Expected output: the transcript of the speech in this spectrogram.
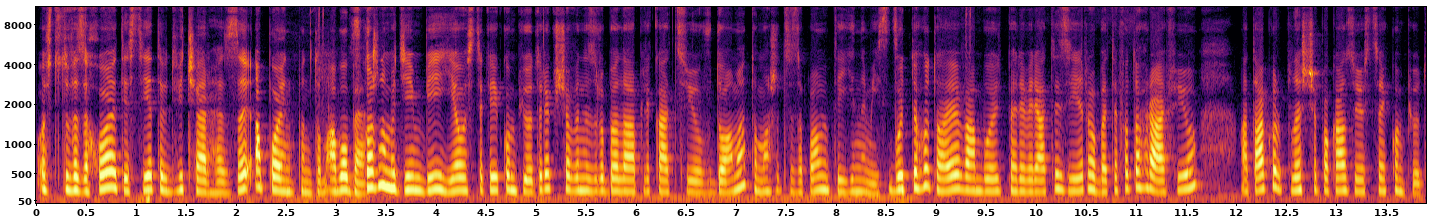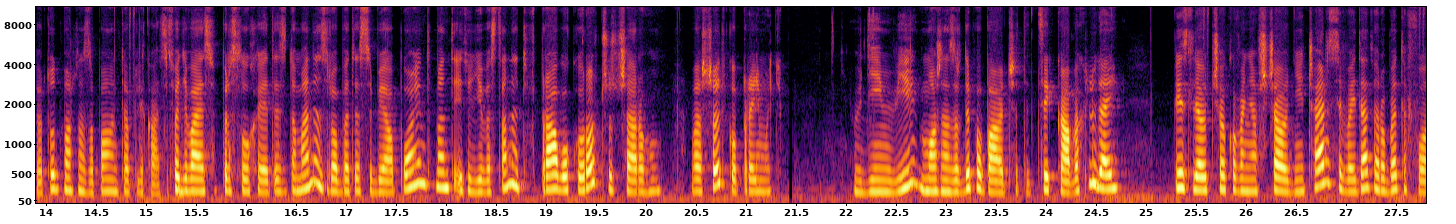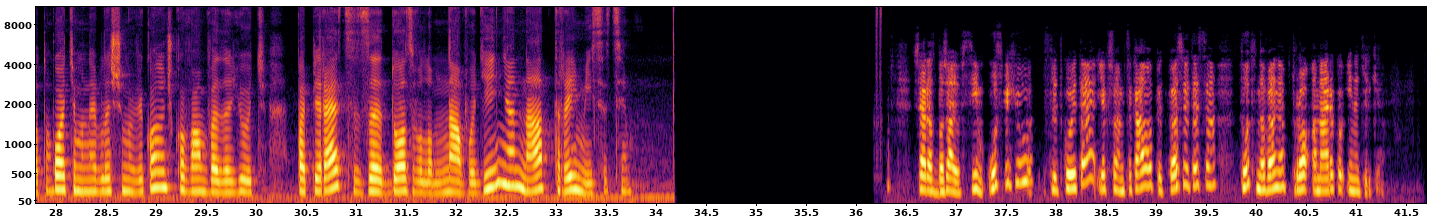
Ось тут ви заходите і стаєте в дві черги з апойнтментом або без. В кожному DMB є ось такий комп'ютер. Якщо ви не зробили аплікацію вдома, то можете заповнити її на місці. Будьте готові, вам будуть перевіряти зір, робити фотографію, а також ближче показую цей комп'ютер. Тут можна заповнити аплікацію. Сподіваюся, ви прислухаєтесь до мене, зробите собі апойнтмент, і тоді ви станете в праву коротшу чергу. Вас швидко приймуть. В DMV можна завжди побачити цікавих людей. Після очікування в ще одній черзі ви йдете робити фото. Потім у найближчому віконечку вам видають папірець з дозволом на водіння на 3 місяці. Ще раз бажаю всім успіхів. Слідкуйте. Якщо вам цікаво, підписуйтеся. Тут новини про Америку і не тільки.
